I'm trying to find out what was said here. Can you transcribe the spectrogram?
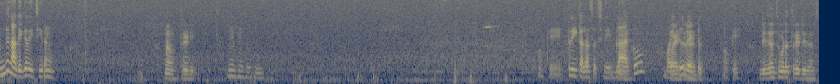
ఉంది నా దగ్గర ఈ చీర. Ma'am three D okay three colours వచ్చినాయి. Black white red. Okay designs కూడా త్రీ డిజైన్స్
